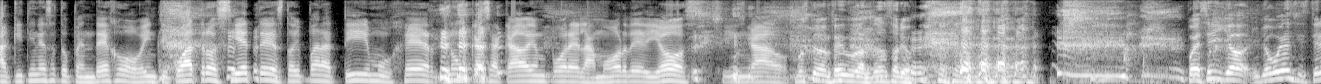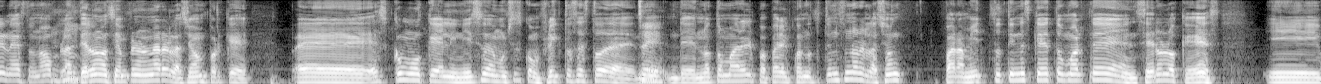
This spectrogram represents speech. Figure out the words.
Aquí tienes a tu pendejo 24-7, estoy para ti, mujer. Nunca se acaben por el amor de Dios. Chingado. Búsquelo en Facebook, Andrés Osorio. pues sí, yo, yo voy a insistir en esto, ¿no? Plantearlo siempre en una relación porque eh, es como que el inicio de muchos conflictos esto de, de no tomar el papel. Cuando tú tienes una relación, para mí tú tienes que tomarte en serio lo que es. Y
